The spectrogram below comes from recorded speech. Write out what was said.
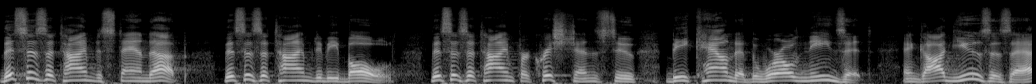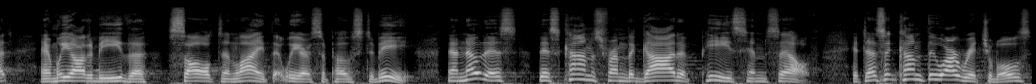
this is a time to stand up. This is a time to be bold. This is a time for Christians to be counted. The world needs it. And God uses that, and we ought to be the salt and light that we are supposed to be. Now, notice this comes from the God of peace himself. It doesn't come through our rituals.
